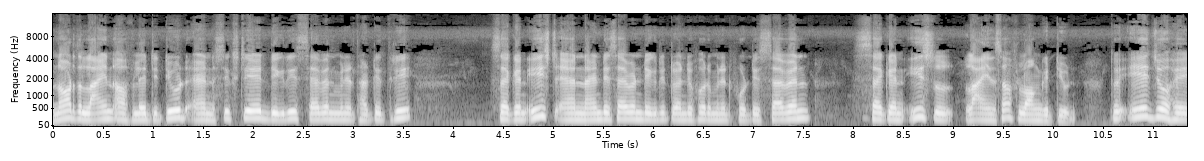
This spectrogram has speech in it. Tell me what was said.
north line of latitude and 68 degree 7 minute 33 second east and 97 degree 24 minute 47 second east lines of longitude तो ये जो है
